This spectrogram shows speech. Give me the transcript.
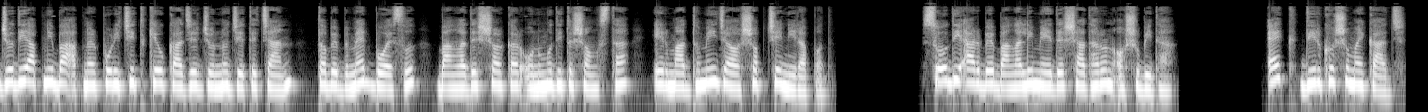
যদি আপনি বা আপনার পরিচিত কেউ কাজের জন্য যেতে চান, তবে বেমেড বয়েসল, বাংলাদেশ সরকার অনুমোদিত সংস্থা, এর মাধ্যমেই যাওয়া সবচেয়ে নিরাপদ। সৌদি আরবে বাঙালি মেয়েদের সাধারণ অসুবিধা। এক, দীর্ঘ সময় কাজ।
